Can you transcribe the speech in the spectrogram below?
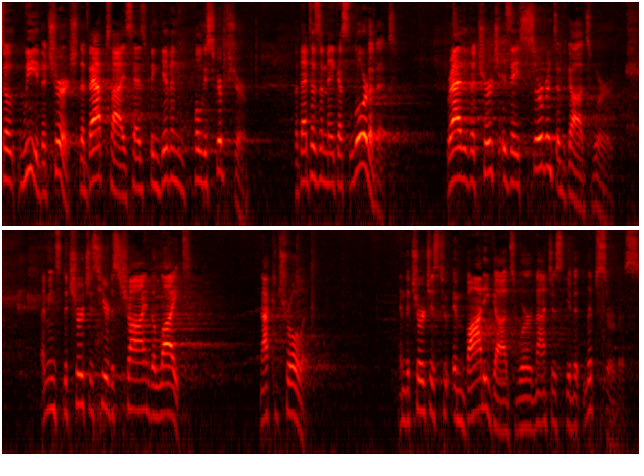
So we, the church, the baptized, has been given Holy Scripture, but that doesn't make us Lord of it. Rather, the church is a servant of God's Word. That means the church is here to shine the light, not control it. And the church is to embody God's Word, not just give it lip service.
